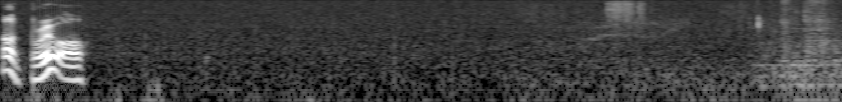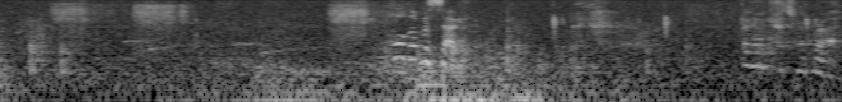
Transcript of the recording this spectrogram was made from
That was brutal. Hold up a sec. I gotta catch my breath.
